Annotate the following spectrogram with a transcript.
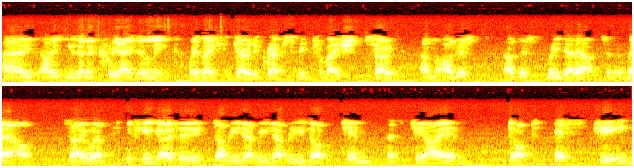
uh, I think you're going to create a link where they can go to grab some information. So um, I'll just I'll just read that out to them now. So uh, if you go to www.tim, that's T-I-M, dot S-G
